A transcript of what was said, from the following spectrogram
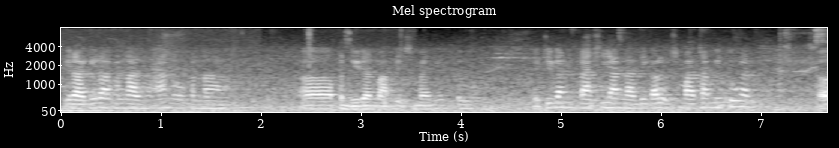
Kira-kira kena anu kena e, pendirian pabrik semen itu. Jadi kan kasihan nanti kalau semacam itu kan e,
